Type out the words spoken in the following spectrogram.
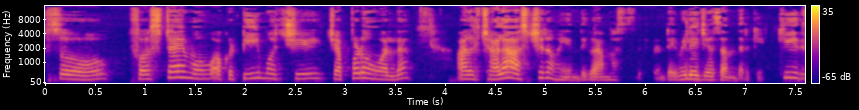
సో ఫస్ట్ టైం ఒక టీం వచ్చి చెప్పడం వల్ల వాళ్ళకి చాలా ఆశ్చర్యమైంది గ్రామస్తు అంటే విలేజెస్ అందరికీ. ఇది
